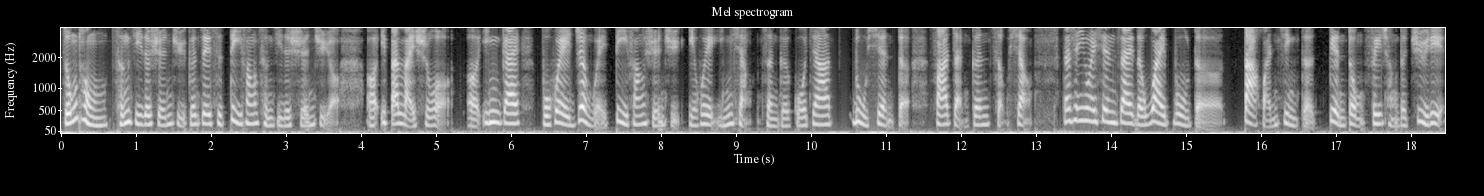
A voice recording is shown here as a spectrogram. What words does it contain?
总统层级的选举跟这次地方层级的选举哦，呃，一般来说，呃，应该不会认为地方选举也会影响整个国家路线的发展跟走向。但是因为现在的外部的。大环境的变动非常的剧烈，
